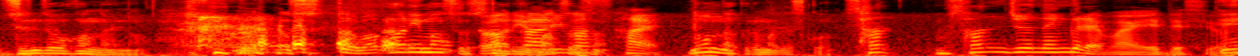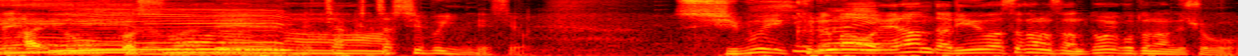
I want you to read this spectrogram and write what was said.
全然わかんないな。すわかります、スタわかリオン松田さん。りますはいどんな車ですか？さんもう30年ぐらい前ですよね、えーはいノーそう車でめちゃくちゃ渋いんですよ渋い車を選んだ理由は菅野さんどういうことなんでしょ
